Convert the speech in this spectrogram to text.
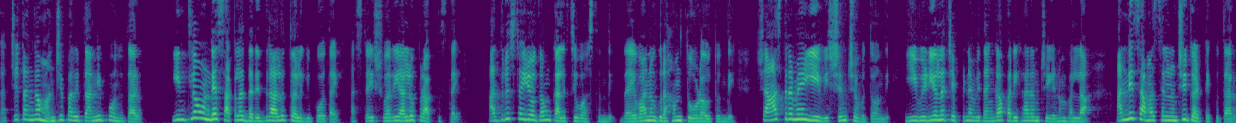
ఖచ్చితంగా మంచి ఫలితాన్ని పొందుతారు. ఇంట్లో ఉండే సకల దరిద్రాలు తొలగిపోతాయి. అష్టైశ్వర్యాలు ప్రాప్తిస్తాయి. అదృష్టయోగం కలిసి వస్తుంది. దైవానుగ్రహం తోడవుతుంది. శాస్త్రమే ఈ విషయం చెబుతోంది. ఈ వీడియోలో చెప్పిన విధంగా పరిహారం చేయడం వల్ల అన్ని సమస్యల నుంచి గట్టెక్కుతారు.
